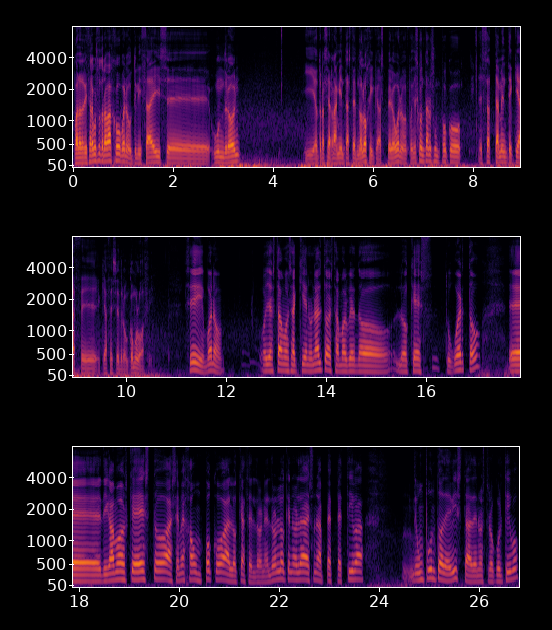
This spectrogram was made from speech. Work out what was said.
Para realizar vuestro trabajo, bueno, utilizáis eh, un dron y otras herramientas tecnológicas, pero bueno, ¿podéis contarnos un poco exactamente qué hace, qué hace ese dron, cómo lo hace? Sí, bueno, hoy estamos aquí en un alto, estamos viendo lo que es tu huerto, eh, digamos que esto asemeja un poco a lo que hace el dron. El dron lo que nos da es una perspectiva de un punto de vista de nuestro cultivo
